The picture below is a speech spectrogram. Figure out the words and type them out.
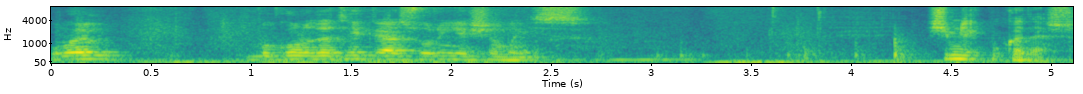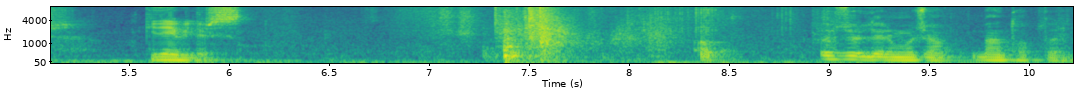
Umarım bu konuda tekrar sorun yaşamayız. Şimdilik bu kadar. Gidebilirsin. Özür dilerim hocam ben toplarım.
